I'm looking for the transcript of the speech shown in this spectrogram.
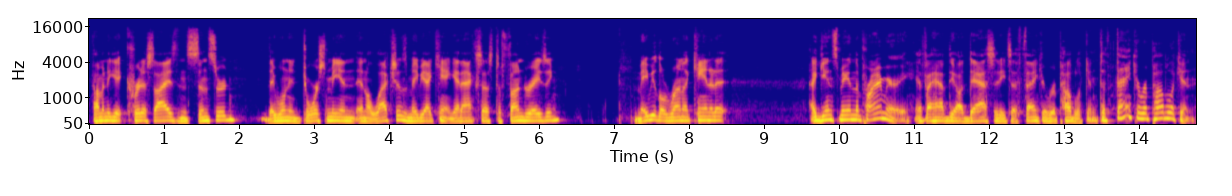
If I'm going to get criticized and censored they won't endorse me in, in elections. Maybe I can't get access to fundraising. Maybe they'll run a candidate against me in the primary if I have the audacity to thank a Republican. To thank a Republican.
